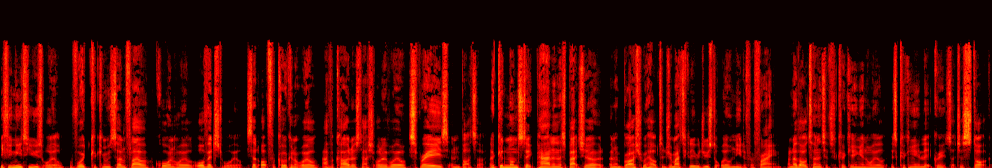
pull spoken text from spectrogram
If you need to use oil, avoid cooking with sunflower, corn oil, or vegetable oil. Instead, opt for coconut oil, avocado slash olive oil, sprays, and butter. A good non-stick pan and a spatula and a brush will help to dramatically reduce the oil needed for frying. Another alternative to cooking in oil is cooking in liquid such as stock,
